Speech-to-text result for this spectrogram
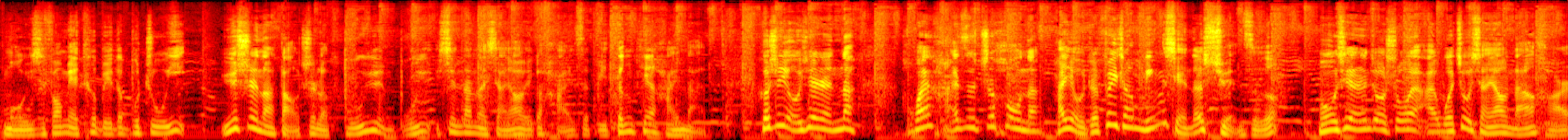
某一些方面特别的不注意，于是呢，导致了不孕不育。现在呢，想要一个孩子比登天还难。可是有些人呢，怀孩子之后呢，还有着非常明显的选择。某些人就说呀，哎，我就想要男孩，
